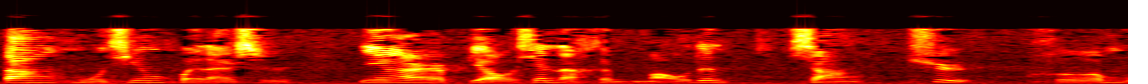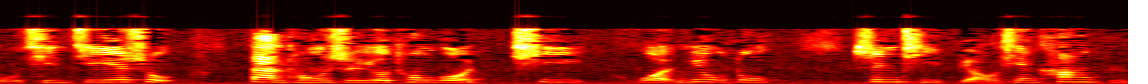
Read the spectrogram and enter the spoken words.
当母亲回来时，婴儿表现得很矛盾，想去和母亲接触，但同时又通过踢或扭动身体表现抗拒。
